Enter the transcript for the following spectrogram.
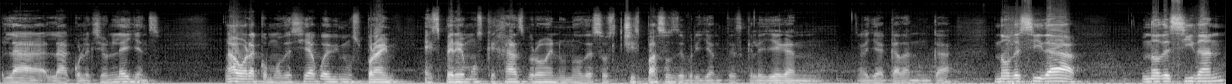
La, la colección Legends. Ahora, como decía Webimus Prime, esperemos que Hasbro en uno de esos chispazos de brillantes que le llegan allá cada nunca, no decida, no decidan,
